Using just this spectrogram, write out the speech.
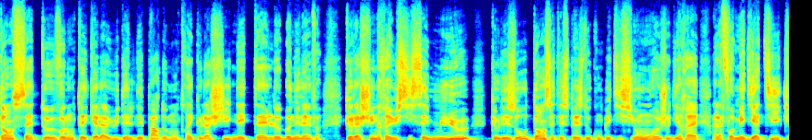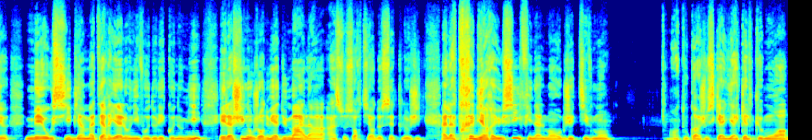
dans cette volonté qu'elle a eue dès le départ de montrer que la Chine était le bon élève, que la Chine réussissait mieux que les autres dans cette espèce de compétition, je dirais, à la fois médiatique, mais aussi bien matérielle au niveau de l'économie. Et la Chine aujourd'hui a du mal à, se sortir de cette logique. Elle a très bien réussi finalement, objectivement en tout cas jusqu'à il y a quelques mois,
